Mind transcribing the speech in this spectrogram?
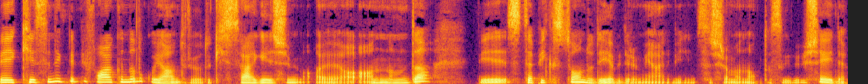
ve kesinlikle bir farkındalık uyandırıyordu kişisel gelişim e, anlamında bir stepping stone'du diyebilirim yani bir sıçrama noktası gibi bir şeydi.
